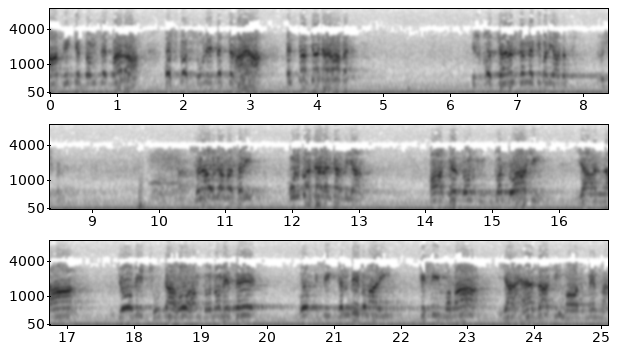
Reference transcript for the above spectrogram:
ہاتھی کے دم سے باندھا، اس کو سولی پہ چڑھایا۔ اس کا کیا جواب؟ اس کو چیلنج کرنے کی بڑی عادت ہے درشی پڑھنے سنا علامہ شریف ان کو چیلنج کر دیا۔ اور پھر دعا کی، یا اللہ، جو بھی چھوٹا ہو، ہم دونوں میں سے، وہ کسی گندی بیماری، کسی وبا یا حیضہ کی موت میں مر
